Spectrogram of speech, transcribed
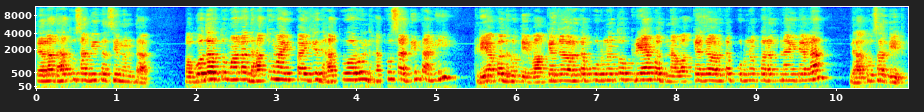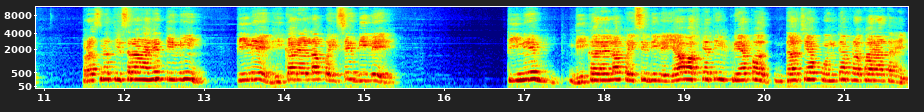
त्याला धातू साधित असे म्हणतात. अगोदर तुम्हाला धातू माहीत पाहिजे धातूवरून धातू साधित आणि क्रियापद होते. वाक्याचा अर्थ पूर्ण तो क्रियापद ना. वाक्याचा अर्थ पूर्ण करत नाही त्याला धातू साधित प्रश्न तिसरा आहे तिने तिने भिकाऱ्याला पैसे दिले. तिने भिकाऱ्याला पैसे दिले. या वाक्यातील क्रियापदाच्या कोणत्या प्रकारात आहे?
